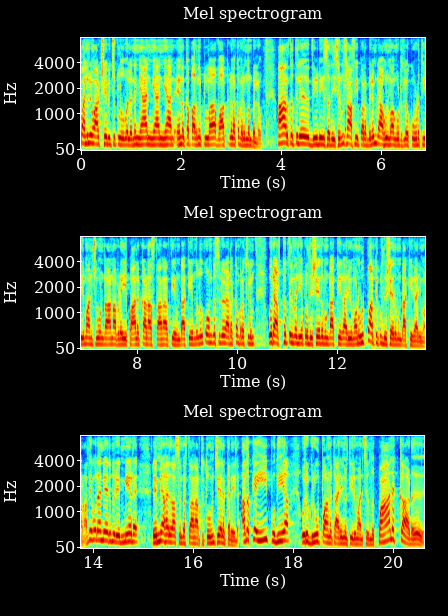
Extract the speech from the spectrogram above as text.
പലരും ആക്ഷേപിച്ചിട്ടുള്ളത് പോലെ തന്നെ ഞാൻ ഞാൻ ഞാൻ എന്നൊക്കെ പറഞ്ഞിട്ടുള്ള വാക്കുകളൊക്കെ വരുന്നുണ്ടല്ലോ. ആ അർത്ഥത്തിൽ വി ഡി സതീശനും ഷാഫി പറമ്പിലും രാഹുൽ മാങ്കൂട്ടത്തിലും കൂടെ തീരുമാനിച്ചുകൊണ്ടാണ് അവിടെ ഈ പാലക്കാട് ആ സ്ഥാനാർത്ഥിയെ ഉണ്ടാക്കിയത് എന്നുള്ളത്. കോൺഗ്രസിൽ ഒരു അടക്കം പ്രച്ചിലും ഒരു അർത്ഥത്തിൽ വലിയ പ്രതിഷേധം ഉണ്ടാക്കിയ കാര്യമാണ് ഉൾപാർട്ടി പ്രതിഷേധം ഉണ്ടാക്കിയ കാര്യമാണ് അതേപോലെ തന്നെയായിരുന്നു രമ്യയുടെ രമ്യ ഹരിദാസിന്റെ സ്ഥാനാർത്ഥിത്വവും ചേലക്കരയിൽ അതൊക്കെ ഈ പുതിയ ഒരു ഗ്രൂപ്പാണ് കാര്യങ്ങൾ തീരുമാനിച്ചിരുന്നത്. പാലക്കാട്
